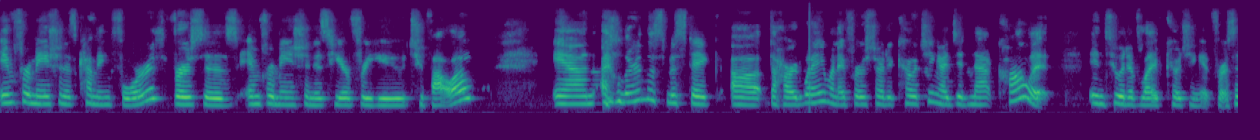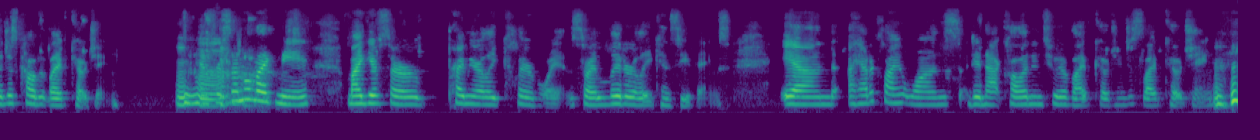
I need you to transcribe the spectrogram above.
information is coming forth versus information is here for you to follow. And I learned this mistake uh, the hard way when I first started coaching. I did not call it intuitive life coaching at first. I just called it life coaching. And for Mhm. someone like me, my gifts are primarily clairvoyance. So I literally can see things. And I had a client once, I did not call it intuitive life coaching, just life coaching.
